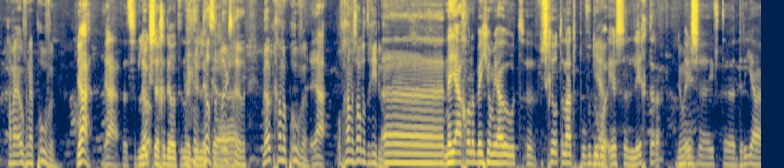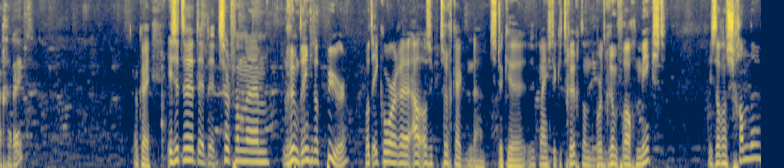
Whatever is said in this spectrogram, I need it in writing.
gaan wij over naar het proeven? Ja, ja, dat is het leukste gedeelte natuurlijk. dat is het eh, leukste. Welke gaan we proeven? Ja. Of gaan we ze alle drie doen? Eh, nee, ja, gewoon een beetje om jou het eh, verschil te laten proeven. Doe Ja. wel eerst de lichtere. doen we Deze heeft drie jaar gerijpt. Oké. Is het het soort van ehm, rum, drink je dat puur? Want ik hoor, al- als ik terugkijk, nou, een, stukje, een klein stukje terug, dan wordt rum vooral gemixt. Is dat een schande?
